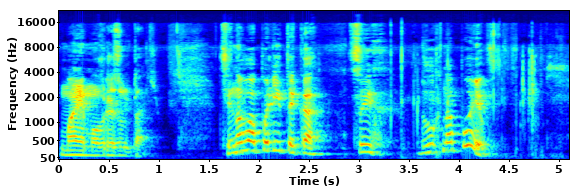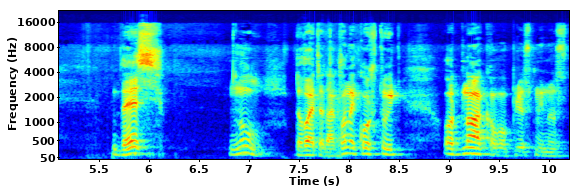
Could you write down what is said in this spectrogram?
маємо в результаті? Цінова політика цих двох напоїв десь, ну, давайте так, вони коштують однаково плюс-мінус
